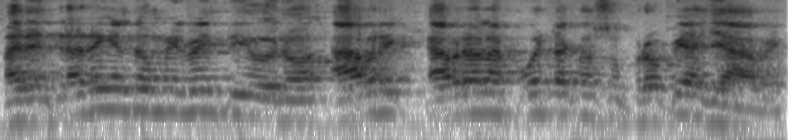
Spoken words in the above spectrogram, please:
para entrar en el 2021, abre, abra la puerta con su propia llave.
